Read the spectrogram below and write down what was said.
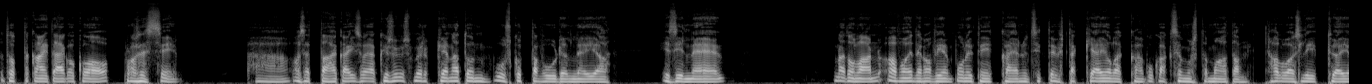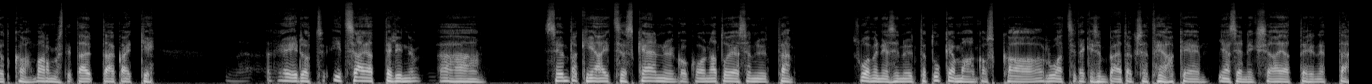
No totta kai tämä koko prosessi asettaa aika isoja kysymysmerkkejä Naton uskottavuudelle ja, ja sinne Natolla on avointen ovien politiikka ja nyt sitten yhtäkkiä ei olekaan, kuin kaksi sellaista maata haluaisi liittyä, jotka varmasti täyttää kaikki ehdot. Itse ajattelin ää, sen takia itse asiassa käännyin koko NATO-jäsenyyttä, Suomen jäsenyyttä tukemaan, koska Ruotsi teki sen päätöksen, että he hakee jäseniksi ja ajattelin, että,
